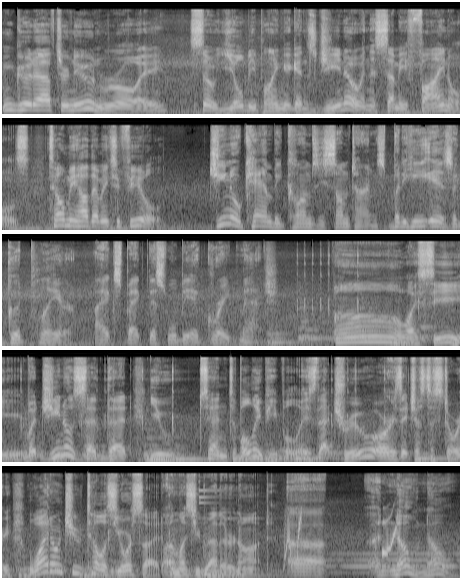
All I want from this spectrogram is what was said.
Good afternoon, Roy. So you'll be playing against Gino in the semifinals. Tell me how that makes you feel. Gino can be clumsy sometimes, but he is a good player. I expect this will be a great match. Oh, I see. But Gino said that you tend to bully people. Is that true, or is it just a story? Why don't you tell us your side, unless you'd rather not? Uh, uh, no, no.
